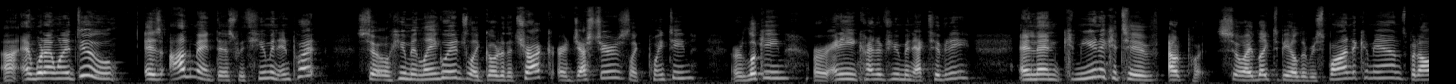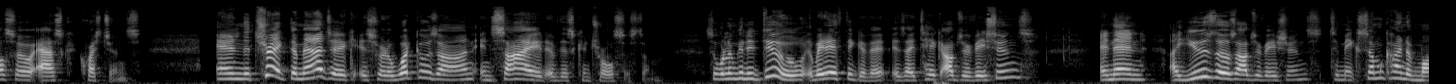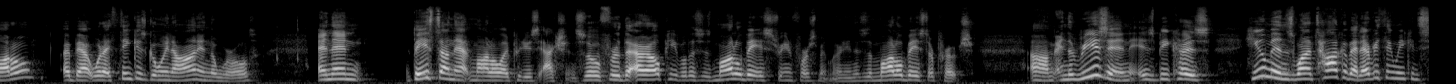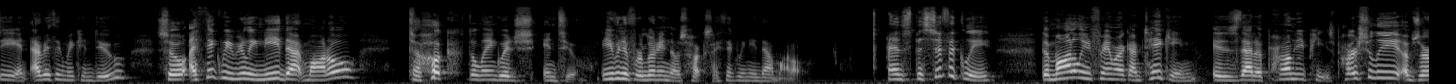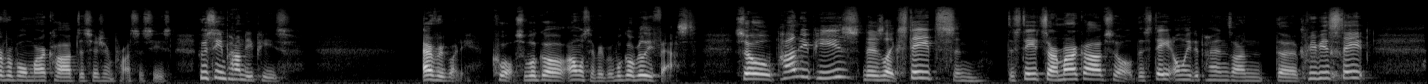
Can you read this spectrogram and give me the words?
Uh, and what I want to do is augment this with human input. So human language, like go to the truck, or gestures, like pointing or looking, or any kind of human activity. And then communicative output. So I'd like to be able to respond to commands, but also ask questions. And the trick, the magic, is sort of what goes on inside of this control system. So what I'm going to do, the way I think of it, is I take observations, and then I use those observations to make some kind of model about what I think is going on in the world, and then based on that model, I produce actions. So for the RL people, this is model-based reinforcement learning. This is a model-based approach. Um, and the reason is because humans want to talk about everything we can see and everything we can do. So I think we really need that model to hook the language into. Even if we're learning those hooks, I think we need that model. And specifically, the modeling framework I'm taking is that of POMDPs, partially observable Markov decision processes. Who's seen POMDPs? Everybody. Cool. So we'll go, almost everybody, we'll go really fast. So POMDPs, there's like states, and the states are Markov, so the state only depends on the previous state.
